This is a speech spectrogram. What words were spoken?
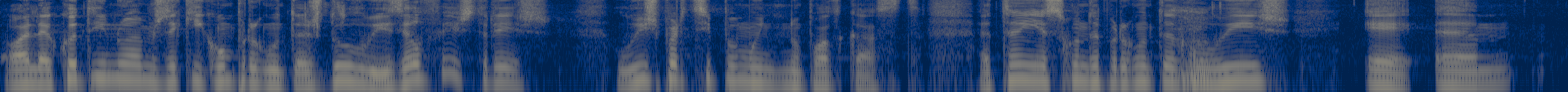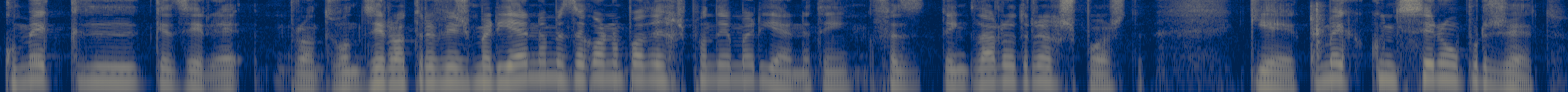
Olha, continuamos aqui com perguntas do Luís. Ele fez três. O Luís participa muito no podcast. Então, e a segunda pergunta do Luís é: hum, como é que. Quer dizer, é- pronto, vão dizer outra vez Mariana, mas agora não podem responder Mariana. Tem que, faz- tem que dar outra resposta. Que é: como é que conheceram o projeto?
